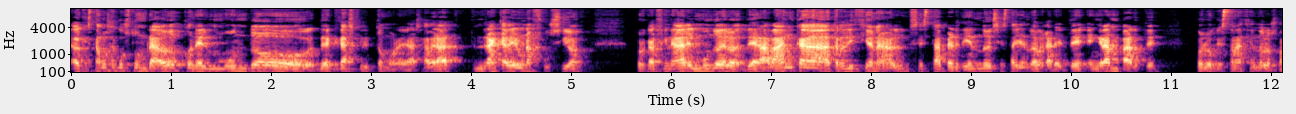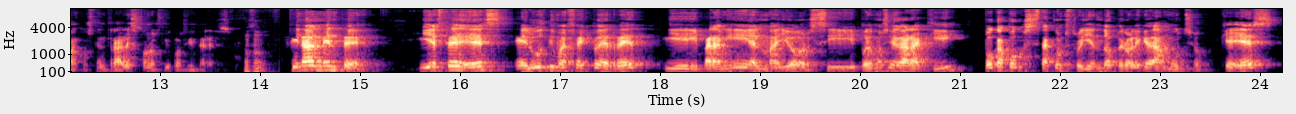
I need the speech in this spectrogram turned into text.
al que estamos acostumbrados con el mundo de las criptomonedas. Habrá, tendrá que haber una fusión, porque al final el mundo de, la banca tradicional se está perdiendo y se está yendo al garete en gran parte por lo que están haciendo los bancos centrales con los tipos de interés. Finalmente, y este es el último efecto de red y para mí el mayor. Si podemos llegar aquí, poco a poco se está construyendo, pero le queda mucho, que es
